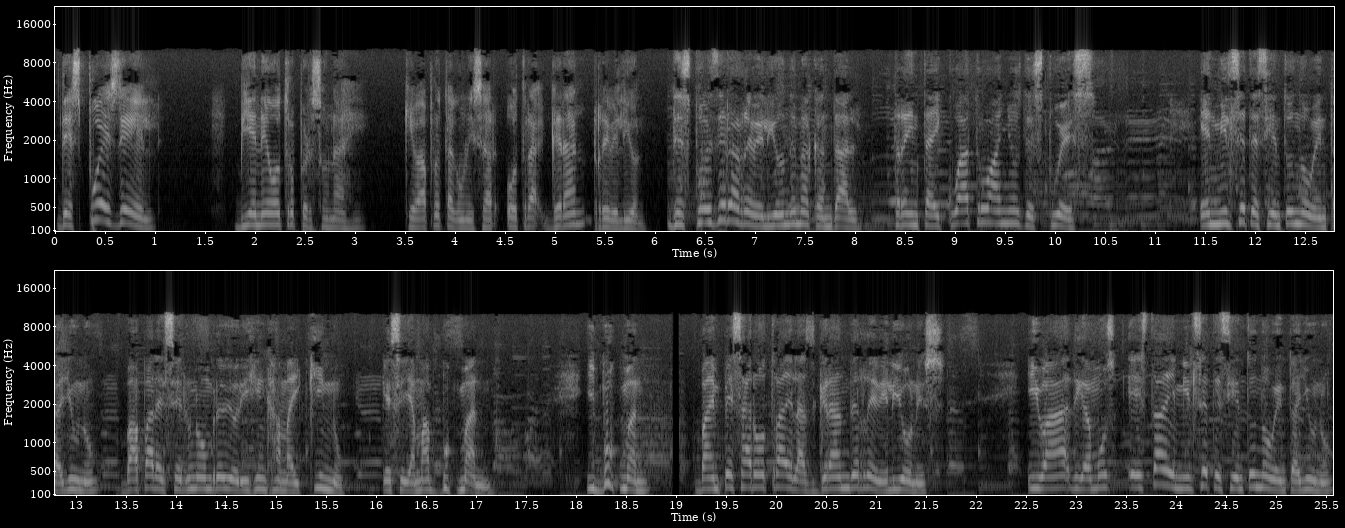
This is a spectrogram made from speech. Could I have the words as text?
Después de él viene otro personaje que va a protagonizar otra gran rebelión. Después de la rebelión de Macandal, 34 años después, en 1791 va a aparecer un hombre de origen jamaiquino que se llama Bookman. Y Bookman va a empezar otra de las grandes rebeliones. Y va, digamos, esta de 1791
